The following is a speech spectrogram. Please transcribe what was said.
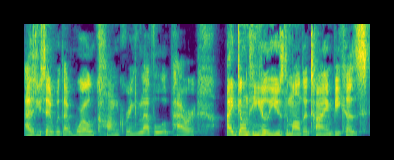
as you said, with that world conquering level of power. I don't think he'll use them all the time because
